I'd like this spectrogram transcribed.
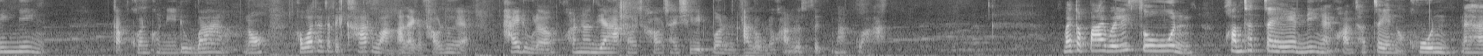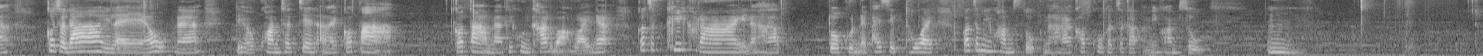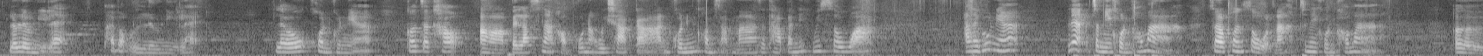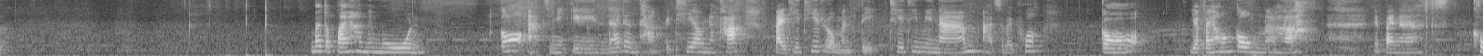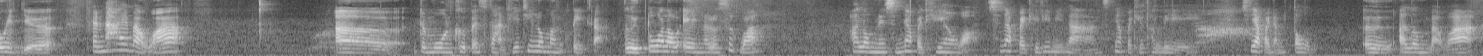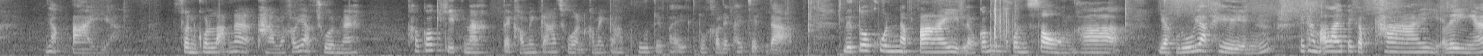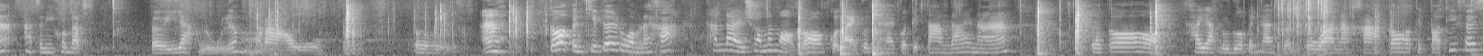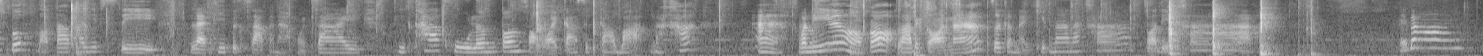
นิ่งๆ กับคนคนนี้ดูบ้างเนาะเพราะว่าถ้าจะไปคาดหวังอะไรกับเขาเลยอะไพ่ดูแล้วค่อนข้างยากเขาเขาใช้ชีวิตบนอารมณ์และความรู้สึกมากกว่าใบต่อไปเวลิซูนความชัดเจนนี่ไงความชัดเจนของคุณนะคะ ก็จะได้แล้วนะ เดี๋ยวความชัดเจนอะไรก็ตาม ก็ตามนะที่คุณคาดหวังไว้เนี่ย ก็จะคลี่คลายนะคะ ตัวคุณในไพ่สิบถ้วย ก็จะมีความสุขนะคะ ครอบครัวก็จะกลับมามีความสุข อืมเร็วๆนี้แหละไพ่บอกเร็วๆนี้แหละ แล้วคนคนนี้ก็จะเข้าอ่าเป็นลักษณะของพวกนักวิชาการ คนที่มีความสามารถสถาปนิกวิศวะ อะไรพวกเนี้ยเนี่ยจะมีคนเข้ามาสำหรับคนโสดนะจะมีคนเข้ามา เออ ใบต่อไปฮันนีมูนก็อาจจะมีเกณฑ์ได้เดินทางไปเที่ยวนะคะ ไปที่ที่โรแมนติกที่ที่มีน้ำอาจจะไปพวกเกาะอย่าไปฮ่องกงนะคะอย่าไปนะโควิดเยอะ เป็นไพ่แบบว่าเอ่อ The Moon คือเป็นสถานที่ที่โรแมนติกอะหรือตัวเราเองเรารู้สึกว่า อารมณ์เนี่ยฉันอยากไปเที่ยวอะฉันอยากไปที่ที่มีน้ำฉันอยากไปเที่ยวทะเลฉันอยากไปน้ำตกเอออารมณ์แบบว่าอยากไปอะ ส่วนคนรักน่ะถามว่าเขาอยากชวนไหมเขาก็คิดนะ แต่เขาไม่กล้าชวนเขาไม่กล้าพูดได้ไพ่ตัวเขาได้ไพ่เจ็ดดาบหรือตัวคุณน่ะไปแล้วก็มีคนส่องค่ะ อยากรู้อยากเห็นไปทำอะไรไปกับใครอะไรอย่างเงี้ย อาจจะมีคนแบบเอออยากรู้เรื่องของเราเอออะก็เป็นคลิปโดยรวมนะคะ ท่านใดชอบแม่หมอก็กดไลค์กดแชร์กดติดตามได้นะ แล้วก็ใครอยากดูดวงเป็นการส่วนตัวนะคะ ก็ติดต่อที่ Facebook หมอตาพายิปซีและที่ปรึกษาปัญหาหัวใจค่าครูเริ่มต้น 299 บาทนะคะอะวันนี้แม่หมอก็ลาไปก่อนนะ เจอกันใหม่คลิปหน้านะคะ สวัสดีค่ะ บ๊ายบาย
